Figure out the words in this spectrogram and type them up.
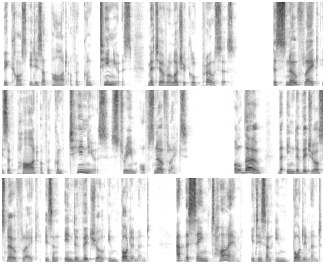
because it is a part of a continuous meteorological process. The snowflake is a part of a continuous stream of snowflakes. Although the individual snowflake is an individual embodiment, at the same time it is an embodiment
